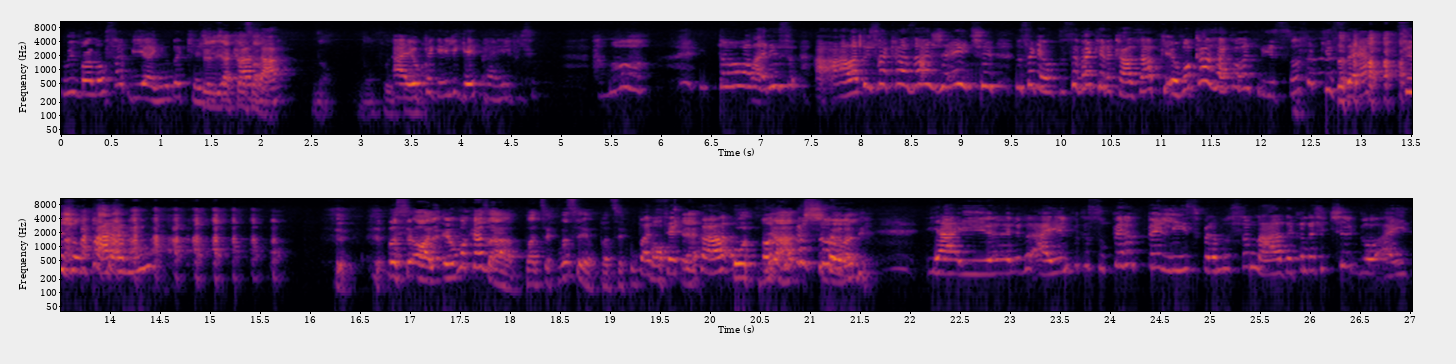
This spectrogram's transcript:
O Ivan não sabia ainda que a Que gente ia casar. casar. Não foi Aí eu falar. peguei e liguei pra ele e falei assim, amor, então a Larissa, a, a vai casar, gente. Não sei o que, você vai querer casar? Porque eu vou casar com a Latrice. Se você quiser se juntar a mim, Você, olha, eu vou casar. Pode ser com você, pode ser com pode qualquer ser com a outro viado que pessoa. estiver ali. E aí ele, aí ele fica super feliz, super emocionado. Aí quando a gente chegou, aí,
